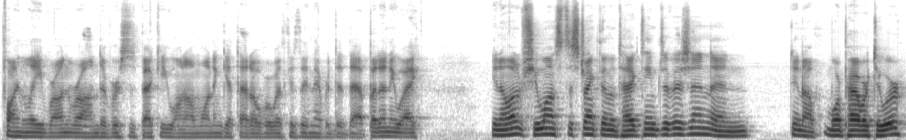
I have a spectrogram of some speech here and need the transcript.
finally run Ronda versus Becky one on one and get that over with because they never did that. But anyway, you know what? If she wants to strengthen the tag team division and you know more power to her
